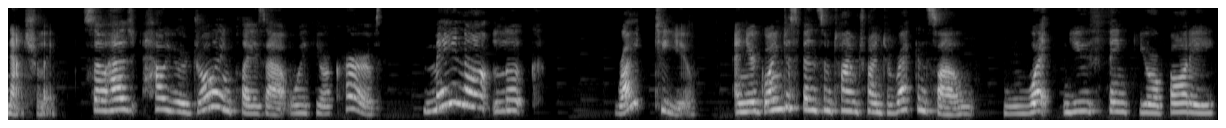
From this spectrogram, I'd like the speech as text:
naturally. So how, how your drawing plays out with your curves may not look right to you. And you're going to spend some time trying to reconcile what you think your body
